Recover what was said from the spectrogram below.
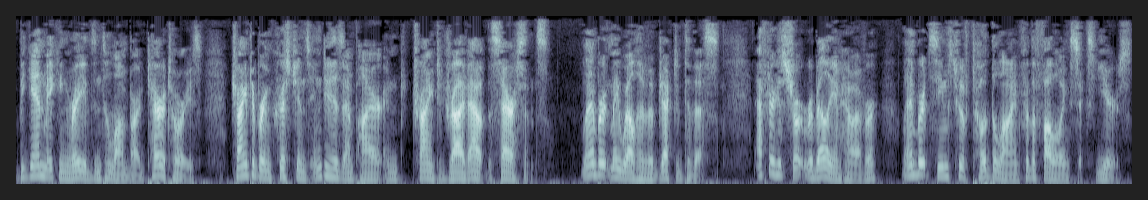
began making raids into Lombard territories, trying to bring Christians into his empire and trying to drive out the Saracens. Lambert may well have objected to this. After his short rebellion, however, Lambert seems to have toed the line for the following six years.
